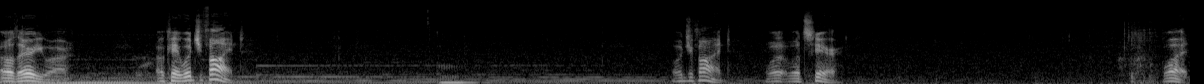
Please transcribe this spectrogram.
Oh, there you are. Okay, what'd you find? What'd you find? What, what's here? What?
